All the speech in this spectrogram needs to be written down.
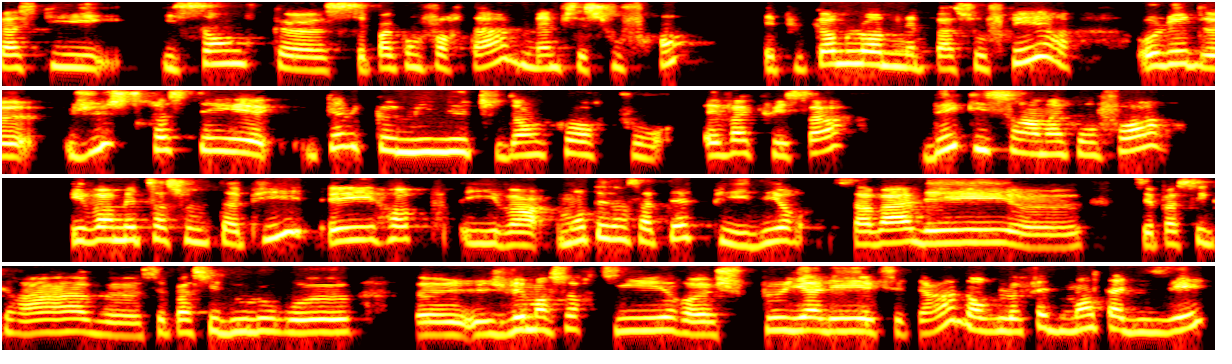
parce qu'ils sentent que c'est pas confortable, même c'est souffrant. Et puis, comme l'homme n'aime pas souffrir, au lieu de juste rester quelques minutes dans le corps pour évacuer ça, dès qu'ils sont en inconfort, il va mettre ça sous le tapis et hop, il va monter dans sa tête puis dire ça va aller, euh, c'est pas si grave, euh, c'est pas si douloureux, euh, je vais m'en sortir, euh, je peux y aller, etc. Donc le fait de mentaliser,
